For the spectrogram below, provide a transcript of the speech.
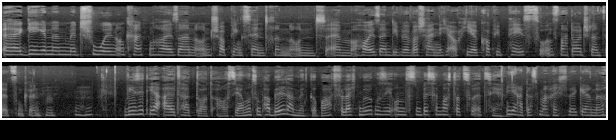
äh, Gegenden mit Schulen und Krankenhäusern und Shoppingzentren und ähm, Häusern, die wir wahrscheinlich auch hier Copy-Paste zu uns nach Deutschland setzen könnten. Mhm. Wie sieht Ihr Alltag dort aus? Sie haben uns ein paar Bilder mitgebracht. Vielleicht mögen Sie uns ein bisschen was dazu erzählen. Ja, das mache ich sehr gerne.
